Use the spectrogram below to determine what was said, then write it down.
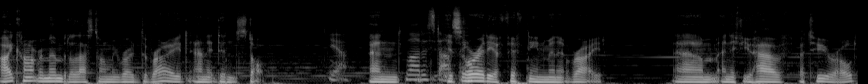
I can't remember the last time we rode the ride and it didn't stop. yeah. And A lot of stopping. it's already a 15 minute ride. Um, and if you have a two year old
